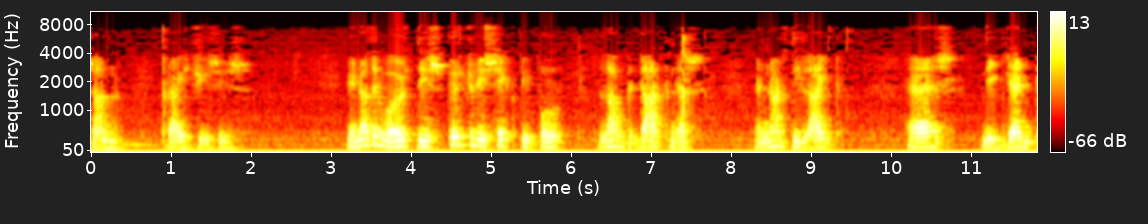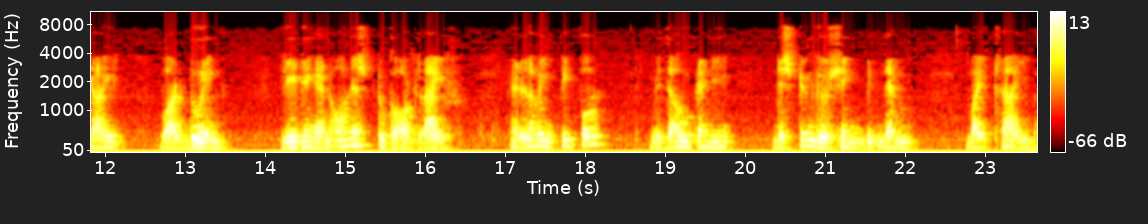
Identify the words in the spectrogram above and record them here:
son, Christ Jesus. In other words, these spiritually sick people loved darkness and not the light as the Gentile were doing, leading an honest to God life and loving people without any distinguishing them by tribe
